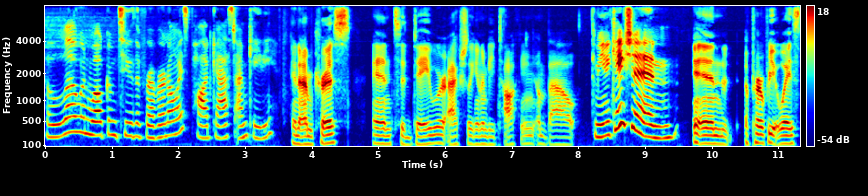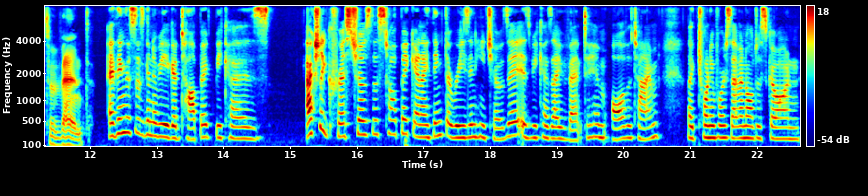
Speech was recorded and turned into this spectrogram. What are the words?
Hello and welcome to the Forever and Always podcast. I'm Katie. And I'm Chris. And today we're actually going to be talking about Communication. and appropriate ways to vent. I think this is going to be a good topic because actually Chris chose this topic and I think the reason he chose it is because I vent to him all the time. Like 24/7 I'll just go on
